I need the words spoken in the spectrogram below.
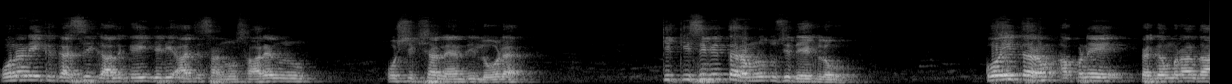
ਉਹਨਾਂ ਨੇ ਇੱਕ ਗੱਸੀ ਗੱਲ ਕਹੀ ਜਿਹੜੀ ਅੱਜ ਸਾਨੂੰ ਸਾਰਿਆਂ ਨੂੰ ਉਹ ਸਿੱਖਿਆ ਲੈਣ ਦੀ ਲੋੜ ਹੈ ਕਿ ਕਿਸੇ ਵੀ ਧਰਮ ਨੂੰ ਤੁਸੀਂ ਦੇਖ ਲਓ। ਕੋਈ ਧਰਮ ਆਪਣੇ ਪੈਗੰਬਰਾਂ ਦਾ,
